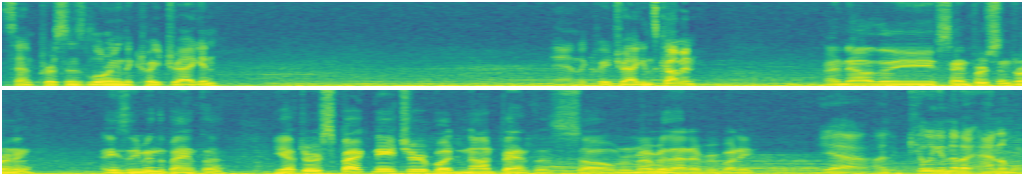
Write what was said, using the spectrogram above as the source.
Sand person's luring the Krayt dragon. And the Krayt dragon's coming. And now the sand person's running. and He's leaving the bantha. You have to respect nature, but not banthas. So remember that, everybody. Yeah, uh, killing another animal.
